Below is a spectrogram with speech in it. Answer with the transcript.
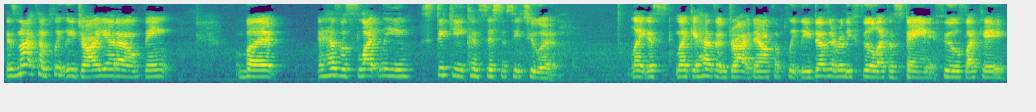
it's not completely dry yet I don't think but it has a slightly sticky consistency to it like it's like it hasn't dried down completely it doesn't really feel like a stain it feels like a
